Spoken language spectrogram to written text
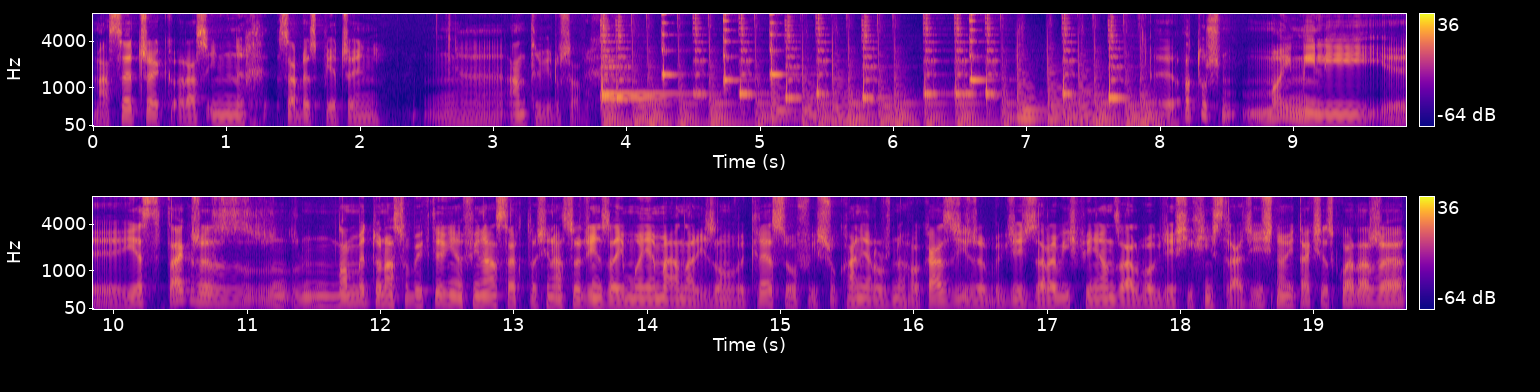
maseczek oraz innych zabezpieczeń antywirusowych. Otóż, moi mili, y, jest tak, że no my tu na subiektywnie o finansach to się na co dzień zajmujemy analizą wykresów i szukania różnych okazji, żeby gdzieś zarobić pieniądze albo gdzieś ich nie stracić. No i tak się składa, że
